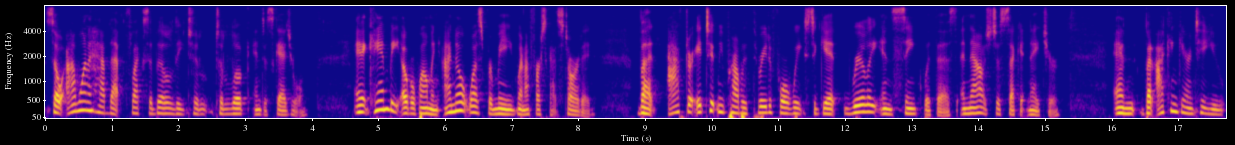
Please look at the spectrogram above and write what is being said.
So I want to have that flexibility to, to look and to schedule. And it can be overwhelming. I know it was for me when I first got started. But after it took me probably three to four weeks to get really in sync with this. And now it's just second nature. And, but I can guarantee you,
